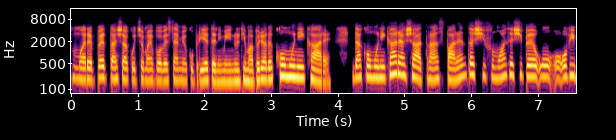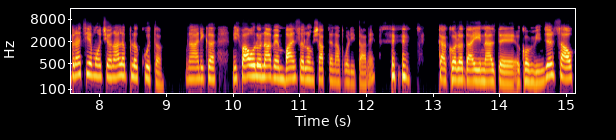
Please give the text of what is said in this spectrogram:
mă repet așa cu ce mai povesteam eu cu prietenii mei în ultima perioadă, comunicare. Dar comunicare așa, transparentă și frumoasă și pe o, o vibrație emoțională plăcută. Da? Adică nici Paolo nu avem bani să luăm șapte napolitane, că acolo dai în alte convingeri, sau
